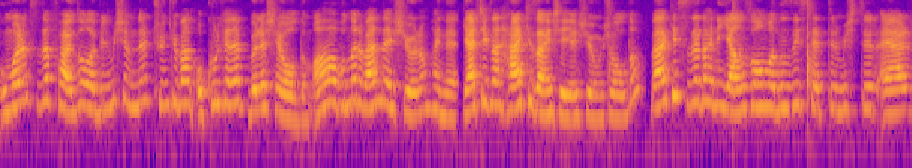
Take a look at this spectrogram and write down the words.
Umarım size fayda olabilmişimdir. Çünkü ben okurken hep böyle şey oldum. Aa bunları ben de yaşıyorum. Hani gerçekten herkes aynı şeyi yaşıyormuş oldum. Belki size de hani yalnız olmadığınızı hissettirmiştir. Eğer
